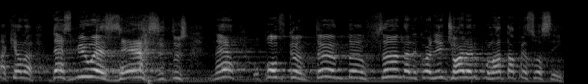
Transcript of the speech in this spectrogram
aquela 10 mil exércitos, né? O povo cantando, dançando, ali, quando a gente olha para o lado, está a pessoa assim.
